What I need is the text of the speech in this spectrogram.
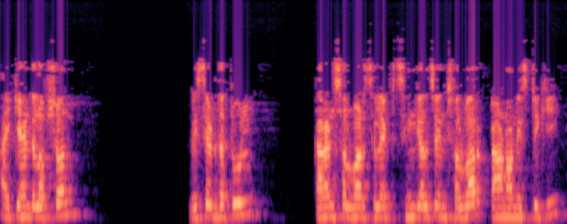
IK handle option reset the tool current solver select single chain solver turn on sticky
